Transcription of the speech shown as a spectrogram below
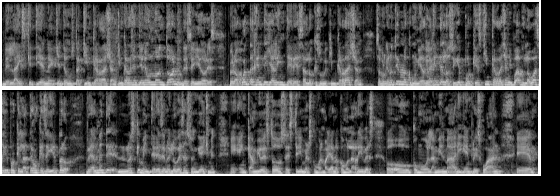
likes que tiene, ¿quién te gusta? Kim Kardashian. Kim Kardashian tiene un montón de seguidores, pero ¿a cuánta gente ya le interesa lo que sube Kim Kardashian? O sea, porque no tiene una comunidad, la gente lo sigue porque es Kim Kardashian y ah, pues la voy a seguir porque la tengo que seguir, pero realmente no es que me interese, ¿no? Y lo ves en su engagement. En, cambio, estos streamers como el Mariano, como la Rivers o, o como la misma Ari Gameplays Juan, eh,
